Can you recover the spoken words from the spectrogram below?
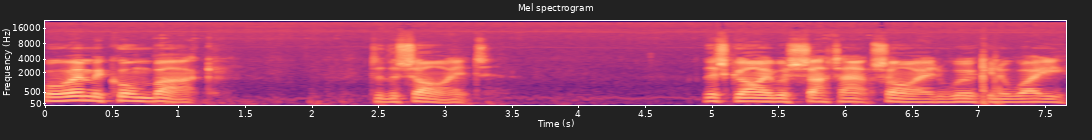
Well, when we come back to the site, this guy was sat outside working away,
